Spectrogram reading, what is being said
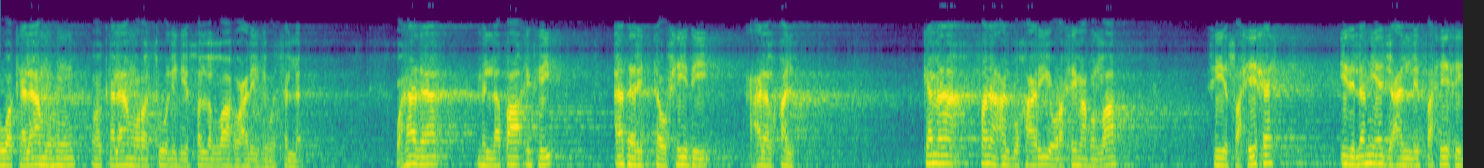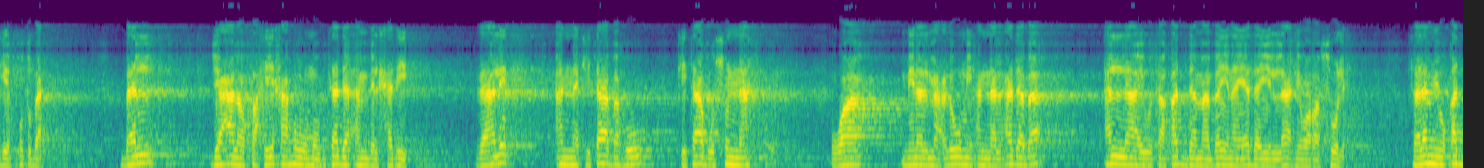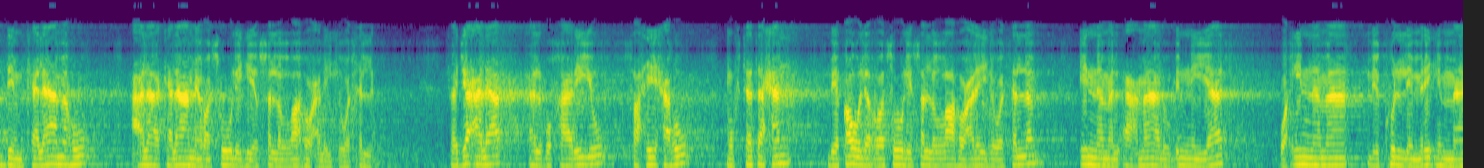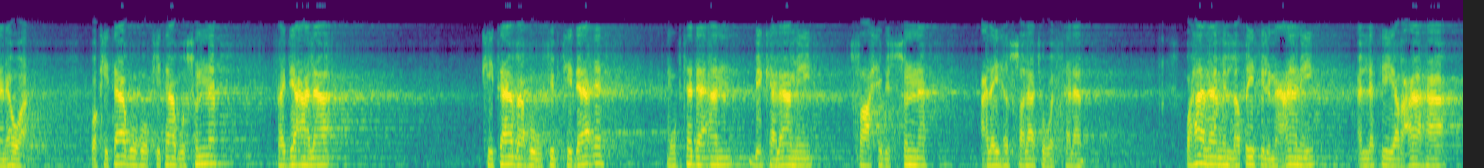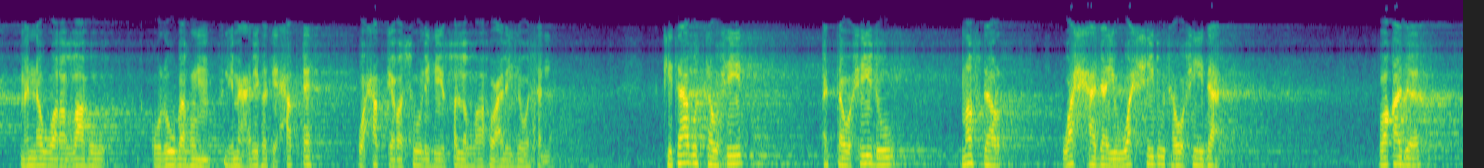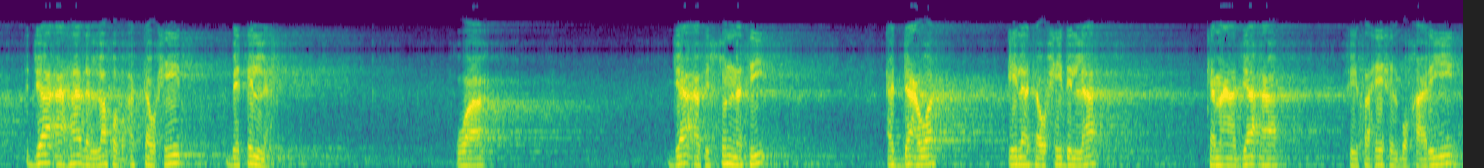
هو كلامه وكلام رسوله صلى الله عليه وسلم. وهذا من لطائف أثر التوحيد على القلب. كما صنع البخاري رحمه الله في صحيحه إذ لم يجعل لصحيحه خطبة بل جعل صحيحه مبتدأ بالحديث. ذلك أن كتابه كتاب سنة ومن المعلوم أن الأدب ألا يتقدم بين يدي الله ورسوله فلم يقدم كلامه على كلام رسوله صلى الله عليه وسلم. فجعل البخاري صحيحه مفتتحا بقول الرسول صلى الله عليه وسلم انما الأعمال بالنيات وإنما لكل امرئ ما نوى. وكتابه كتاب سنة فجعل كتابه في ابتدائه مبتدا بكلام صاحب السنة عليه الصلاة والسلام. وهذا من لطيف المعاني التي يرعاها من نور الله قلوبهم لمعرفة حقه وحق رسوله صلى الله عليه وسلم. كتاب التوحيد التوحيد مصدر وحد يوحد توحيدا. وقد جاء هذا اللفظ التوحيد بقلة. وجاء في السنة الدعوة إلى توحيد الله كما جاء في صحيح البخاري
